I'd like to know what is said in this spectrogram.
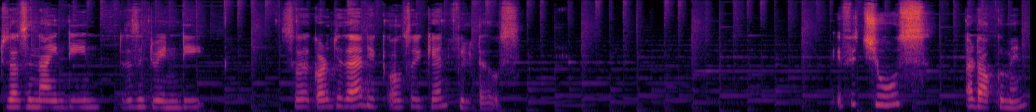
2019 2020 so according to that you also you can filter those. If you choose a document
